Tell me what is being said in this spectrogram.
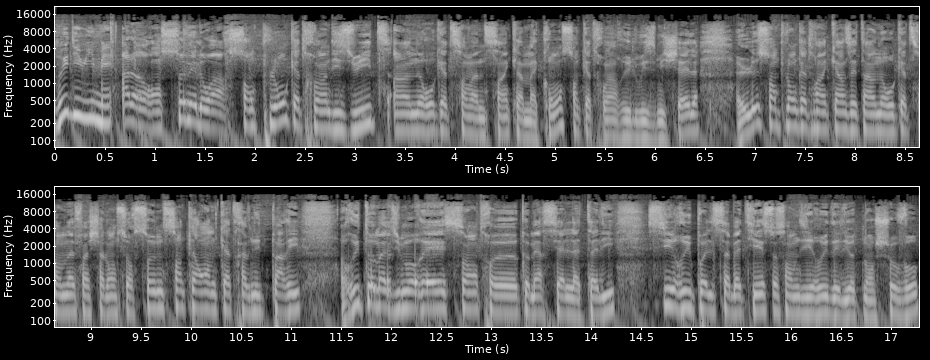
rue du 8 mai. Alors en Saône-et-Loire, samplon 98 à 1,425€ à Mâcon, 180 rue Louise Michel. Le samplon 95 est à 1,409€ à Chalon-sur-Saône, 144 avenue de Paris, rue Thomas Dumoret, centre commercial La Thalie, 6 rue Paul Sabatier, 70 rue des Lieutenants Chauveau.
